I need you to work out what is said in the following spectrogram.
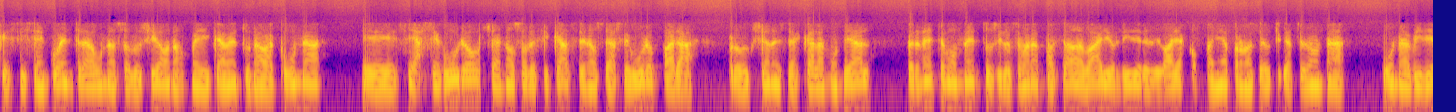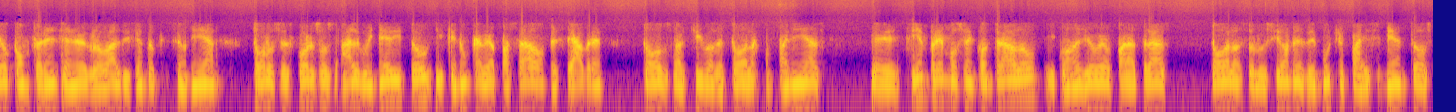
que si se encuentra una solución a un medicamento, una vacuna, eh, sea seguro, o sea, no solo eficaz, sino sea seguro para producciones a escala mundial. Pero en este momento, si la semana pasada varios líderes de varias compañías farmacéuticas tuvieron una, una videoconferencia a nivel global diciendo que se unían todos los esfuerzos, algo inédito y que nunca había pasado, donde se abren todos los archivos de todas las compañías. Eh, siempre hemos encontrado, y cuando yo veo para atrás, todas las soluciones de muchos padecimientos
